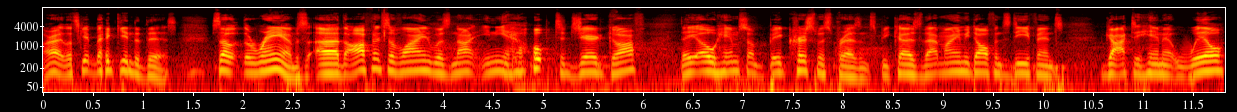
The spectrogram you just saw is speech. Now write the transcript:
All right, let's get back into this. So the Rams, uh, the offensive line was not any help to Jared Goff. They owe him some big Christmas presents because that Miami Dolphins defense got to him at will.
